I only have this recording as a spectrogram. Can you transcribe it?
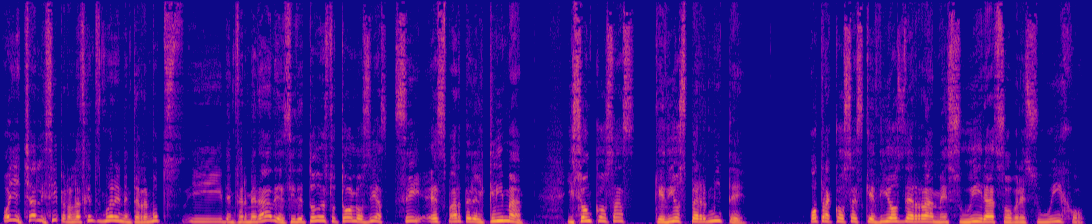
oye Charlie, sí, pero las gentes mueren en terremotos y de enfermedades y de todo esto todos los días. Sí, es parte del clima. Y son cosas que Dios permite. Otra cosa es que Dios derrame su ira sobre su Hijo.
